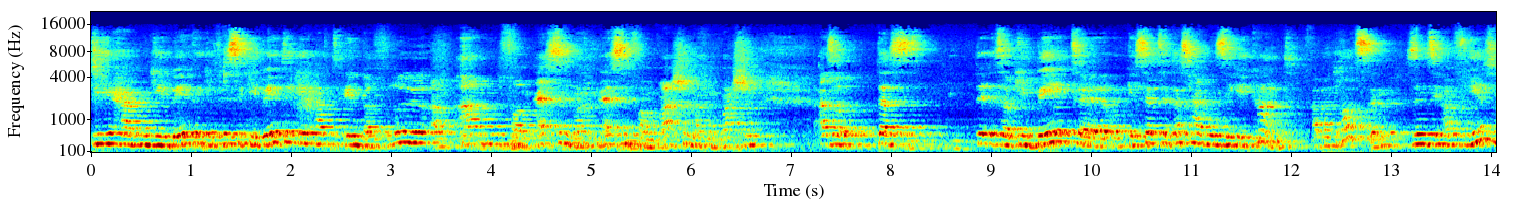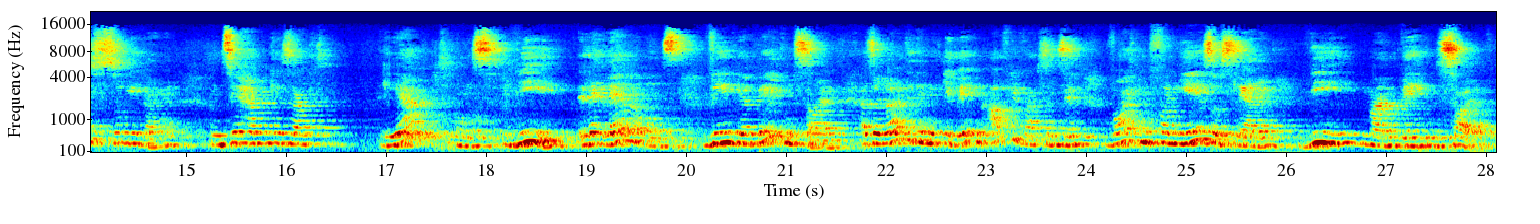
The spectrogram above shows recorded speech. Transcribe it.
die haben Gebete, gewisse Gebete gehabt in der Früh, am Abend, vom Essen, nach dem Essen, vom Waschen, nach dem Waschen. Also das, also Gebete und Gesetze, das haben sie gekannt. Aber trotzdem sind sie auf Jesus zugegangen und sie haben gesagt, lernt uns, wie, lehre uns, wie wir beten sollen. Also Leute, die mit Gebeten aufgewachsen sind, wollten von Jesus lernen, wie man beten soll.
